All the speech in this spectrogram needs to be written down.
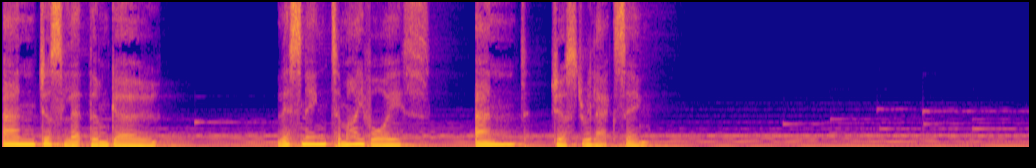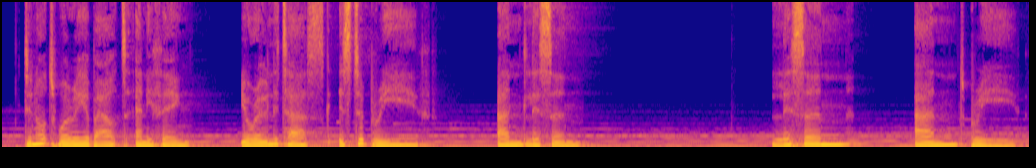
and just let them go, listening to my voice and just relaxing. Do not worry about anything. Your only task is to breathe and listen. Listen and breathe.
